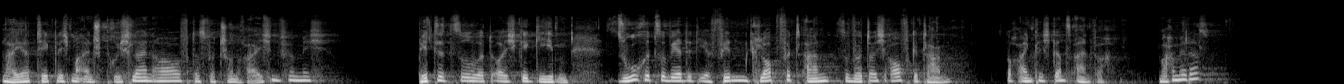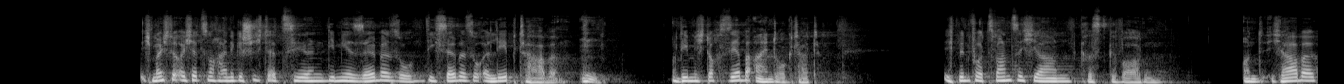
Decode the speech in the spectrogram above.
leiert täglich mal ein Sprüchlein auf, das wird schon reichen für mich. Bittet, so wird euch gegeben. Suchet, so werdet ihr finden. Klopfet an, so wird euch aufgetan. Ist doch eigentlich ganz einfach. Machen wir das? Ich möchte euch jetzt noch eine Geschichte erzählen, die mir selber so, die ich selber so erlebt habe und die mich doch sehr beeindruckt hat. Ich bin vor 20 Jahren Christ geworden und ich habe,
